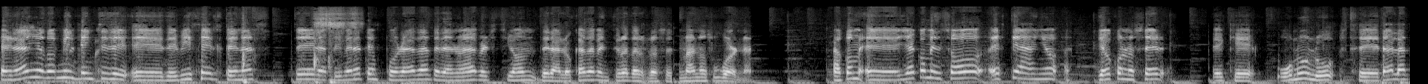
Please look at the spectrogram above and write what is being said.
En el año 2020 de, eh, debiese estrenarse la primera temporada de la nueva versión de la locada aventura de los hermanos Warner. Eh, ya comenzó este año, a conocer de que Ululu será la,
